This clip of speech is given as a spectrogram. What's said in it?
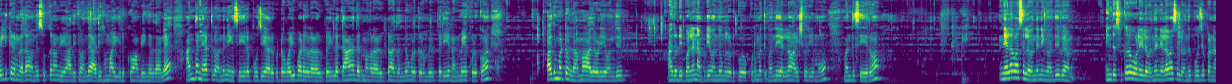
வெள்ளிக்கிழமையில் தான் வந்து சுக்கிரனுடைய ஆதிக்கம் வந்து அதிகமாக இருக்கும் அப்படிங்கிறதால அந்த நேரத்தில் வந்து நீங்கள் செய்கிற பூஜையாக இருக்கட்டும் வழிபாடுகளாக இருக்கட்டும் இல்லை தான தர்மங்களாக இருக்கட்டும் அது வந்து உங்களுக்கு ரொம்ப பெரிய நன்மையை கொடுக்கும். அது மட்டும் இல்லாமல் அதோடைய வந்து அதோடைய பலன் அப்படியே வந்து உங்களோட கு குடும்பத்துக்கு வந்து எல்லா ஐஸ்வர்யமும் வந்து சேரும். நிலவாசலில் வந்து நீங்கள் வந்து இந்த சுக்கர ஓலையில் வந்து நிலவாசலில் வந்து பூஜை பண்ண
